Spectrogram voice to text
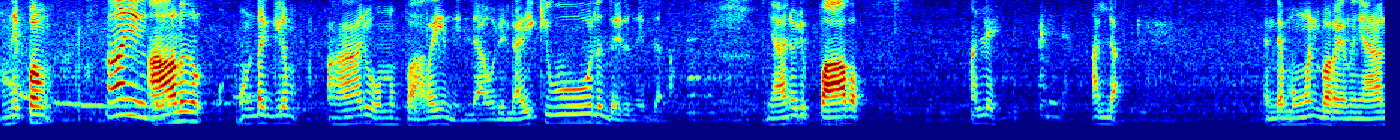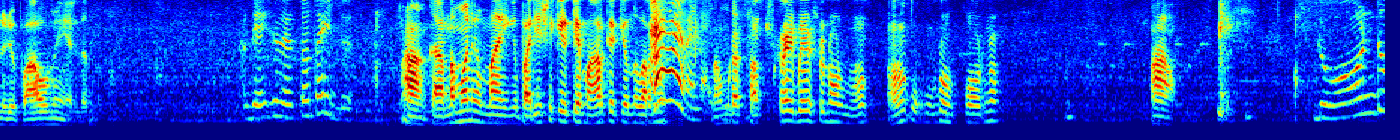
ഇന്നിപ്പം ആളുകൾ ഉണ്ടെങ്കിലും ആരും ഒന്നും പറയുന്നില്ല. ഒരു ലൈക്ക് പോലും തരുന്നില്ല. ഞാനൊരു പാവം. അല്ലേ? അല്ല. എന്റെ മോൻ പറയുന്നു ഞാനൊരു പാവമേ അല്ലെന്ന്. ആ കാരണം മോന് പരീക്ഷ പരീക്ഷയ്ക്ക് കിട്ടിയ മാർക്കൊക്കെ ഒന്ന് പറഞ്ഞു. നമ്മുടെ സബ്സ്ക്രൈബേഴ്സിനോട് പറഞ്ഞു. ആ. ആർക്ക്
